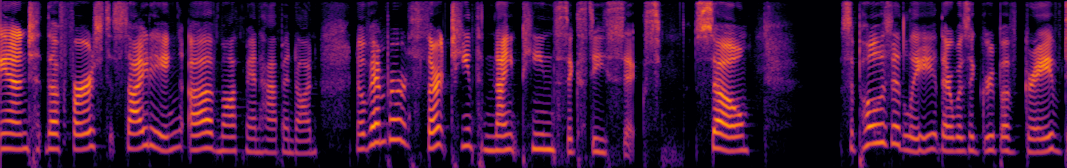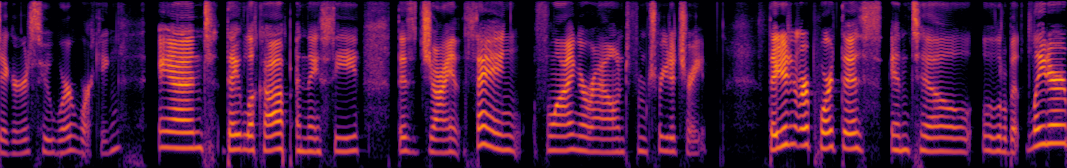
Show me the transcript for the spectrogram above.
And the first sighting of Mothman happened on November 13th, 1966. So, supposedly, there was a group of grave diggers who were working, and they look up and they see this giant thing flying around from tree to tree. They didn't report this until a little bit later,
